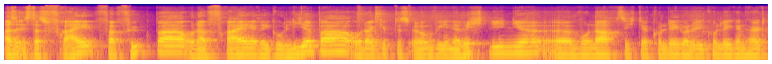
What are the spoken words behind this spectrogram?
Also ist das frei verfügbar oder frei regulierbar oder gibt es irgendwie eine Richtlinie, äh, wonach sich der Kollege oder die Kollegin halt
